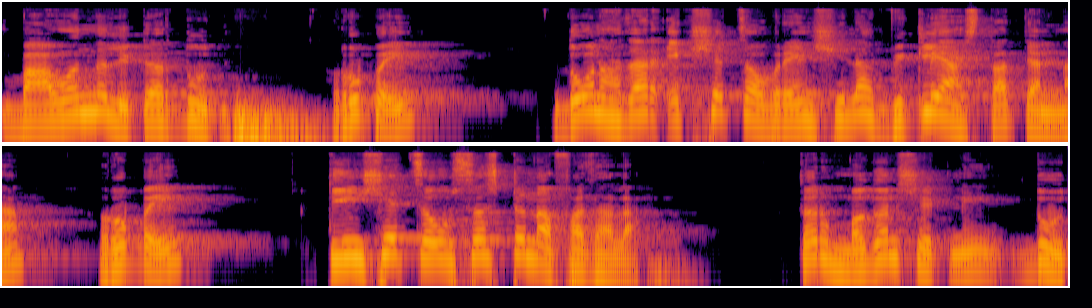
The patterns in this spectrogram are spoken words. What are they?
बावन्न लिटर दूध रुपये दोन हजार एकशे चौऱ्याऐंशीला विकले असता त्यांना रुपये तीनशे चौसष्ट नफा झाला. तर मगन शेटने दूध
